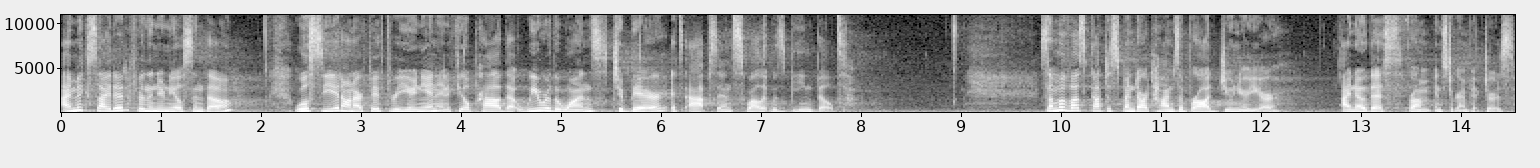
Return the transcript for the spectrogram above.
I'm excited for the new Neilson, though. We'll see it on our fifth reunion and feel proud that we were the ones to bear its absence while it was being built. Some of us got to spend our times abroad junior year, I know this from Instagram pictures.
